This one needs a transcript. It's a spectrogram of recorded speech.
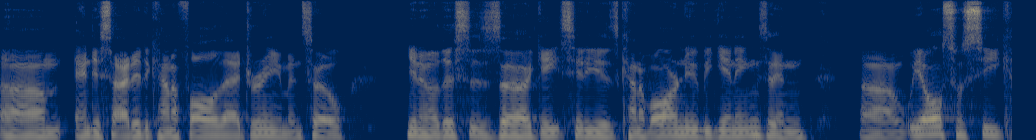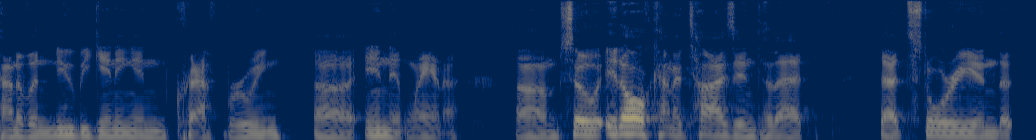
um, and decided to kind of follow that dream. And so, you know, this is uh, Gate City is kind of our new beginnings, and uh, we also see kind of a new beginning in craft brewing uh, in Atlanta. Um, so it all kind of ties into that that story, and the,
